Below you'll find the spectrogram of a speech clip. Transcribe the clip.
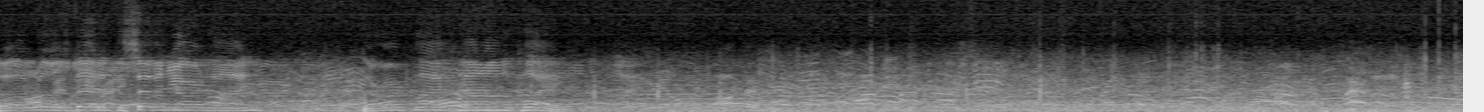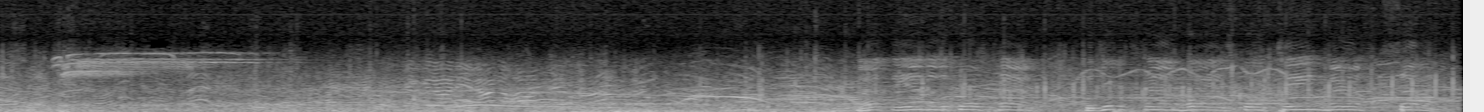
Ball rolls dead at the seven-yard line. There are flags down on the play. At the end of the first half, the Georgetown Hoyas 14, Marist 7.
